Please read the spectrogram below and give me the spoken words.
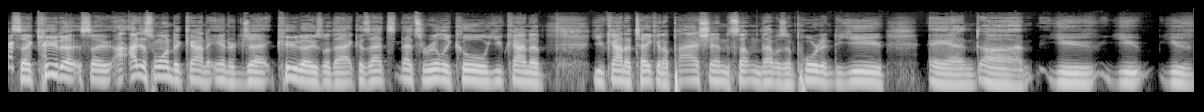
so kudos so I, just wanted to kind of interject kudos with that because that's that's really cool. You kind of you kind of taken a passion something that was important to you and uh, you you you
